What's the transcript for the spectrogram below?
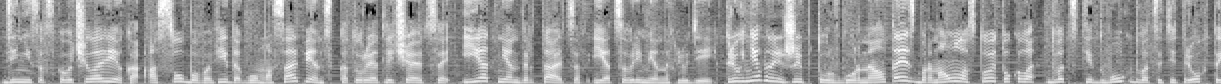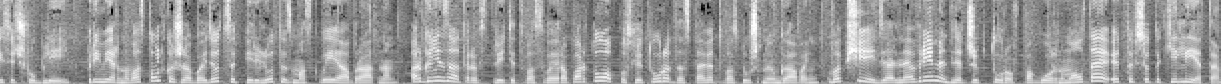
денисовского человека, особого вида Homo sapiens, которые отличаются и от неандертальцев, и от современных людей. Трехдневный джип-тур в Горный Алтай из Барнаула стоит около 22-23 тысяч рублей. Примерно во столько же обойдется перелет из Москвы и обратно. Организаторы встретят вас в аэропорту, а после тура доставят в воздушную гавань. Вообще идеальное время для джип-туров по Горному Алтаю – это все-таки лето.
